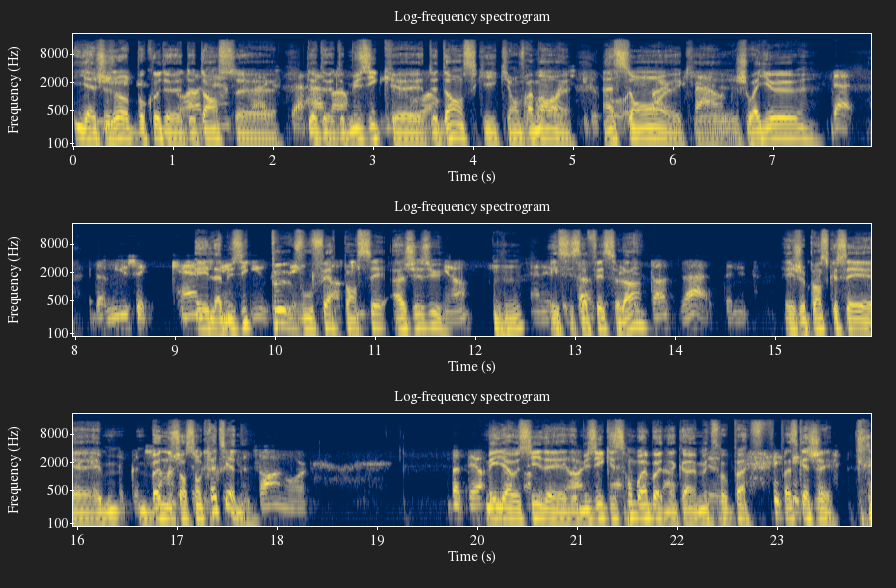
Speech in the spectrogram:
il y a toujours beaucoup de, de danse, euh, de, de, de, musique euh, de danse qui, qui ont vraiment euh, un son qui est joyeux. Et la musique peut vous faire penser à Jésus. Mhm. Et si ça fait cela, et je pense que c'est une bonne chanson chrétienne. Mais il y a aussi des, des musiques qui sont moins bonnes quand même, il ne faut pas, pas se cacher.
